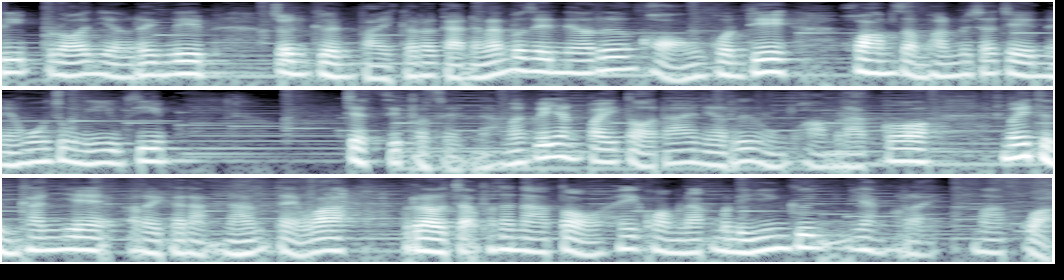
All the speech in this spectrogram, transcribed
รีบร้อนอย่าเร่งรีบ จนเกินไปก็แล้วกันดังนั้นเปอร์เซ็นต์ในเรื่องของคนที่ความสัมพันธ์ไม่ชัดเจนในห่วงช่วงนี้อยู่ที่ 70%นะมันก็ยังไปต่อได้ในเรื่องของความรักก็ไม่ถึงขั้นแย่อะไรขนาดนั้น แต่ว่าเราจะพัฒนาต่อให้ความรักมันดียิ่งขึ้นอย่างไรมากกว่า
